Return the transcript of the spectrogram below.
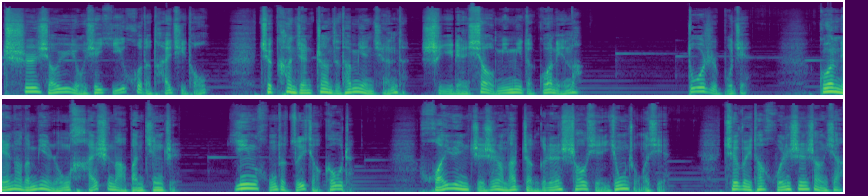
池小雨有些疑惑的抬起头，却看见站在他面前的是一脸笑眯眯的关莲娜。多日不见，关莲娜的面容还是那般精致，殷红的嘴角勾着。怀孕只是让她整个人稍显臃肿了些，却为她浑身上下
